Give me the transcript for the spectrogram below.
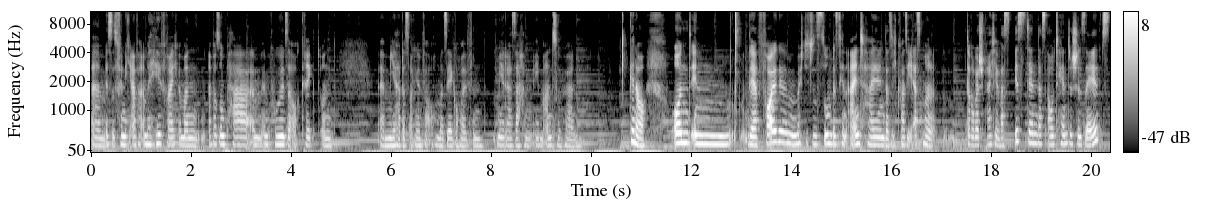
ähm, ist es, finde ich, einfach immer hilfreich, wenn man einfach so ein paar ähm, Impulse auch kriegt. Und äh, mir hat das auf jeden Fall auch immer sehr geholfen, mir da Sachen eben anzuhören. Genau. Und in der Folge möchte ich das so ein bisschen einteilen, dass ich quasi erstmal darüber spreche, was ist denn das authentische Selbst?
